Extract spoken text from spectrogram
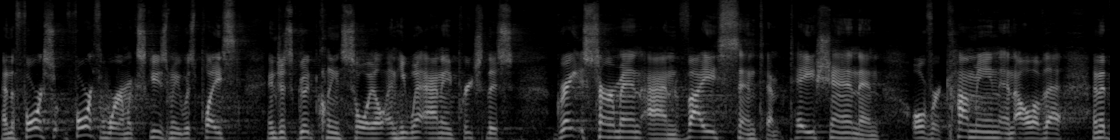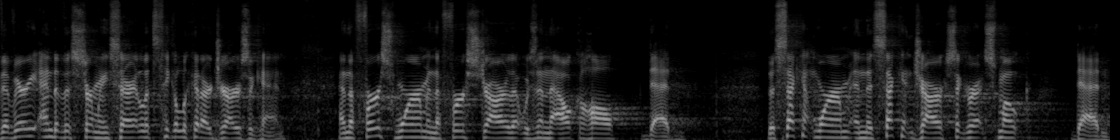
And the fourth, fourth worm, excuse me, was placed in just good, clean soil. And he went on and he preached this great sermon on vice and temptation and overcoming and all of that. And at the very end of the sermon, he said, All right, let's take a look at our jars again. And the first worm in the first jar that was in the alcohol, dead. The second worm in the second jar, cigarette smoke, dead.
